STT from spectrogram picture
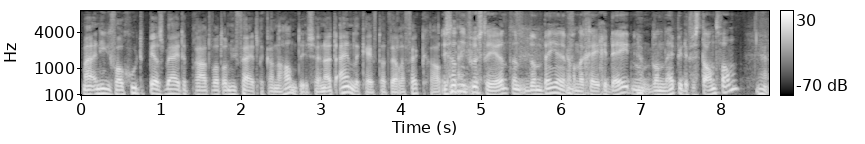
Maar in ieder geval goed de pers bij te praten wat er nu feitelijk aan de hand is. En uiteindelijk heeft dat wel effect gehad. Is dat niet frustrerend? Dan, dan ben je van de GGD, dan, dan heb je er verstand van. Ja.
